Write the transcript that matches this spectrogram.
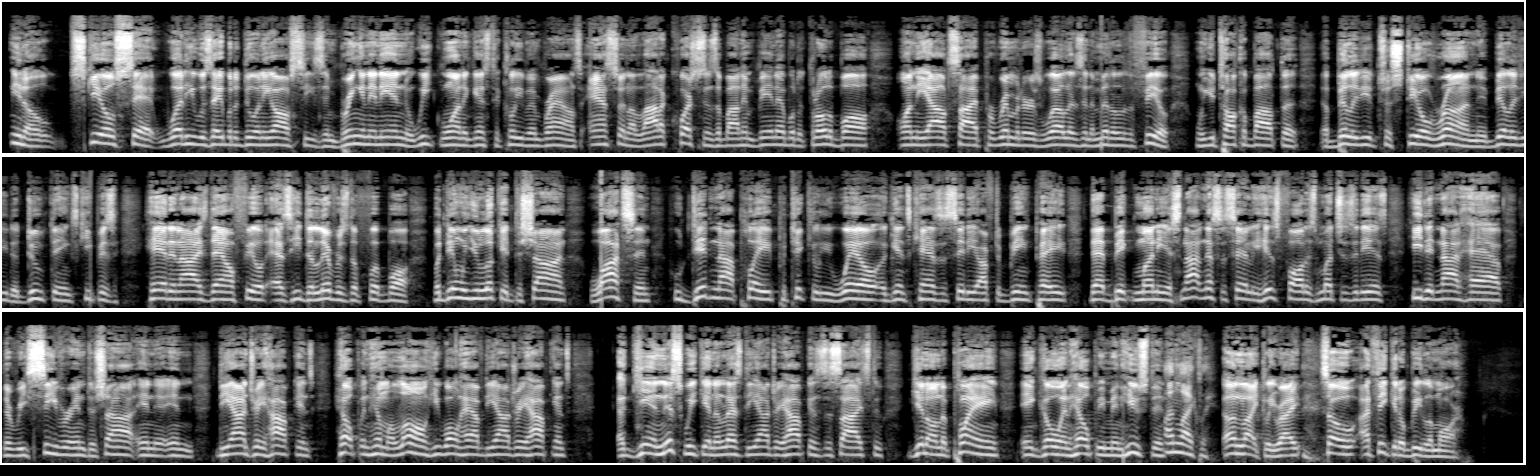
you know, skill set, what he was able to do in the offseason, bringing it in the week one against the Cleveland Browns, answering a lot of questions about him being able to throw the ball on the outside perimeter as well as in the middle of the field. When you talk about the ability to still run, the ability to do things, keep his head and eyes downfield as he delivers the football. But then when you look at Deshaun Watson, who did not play particularly well against Kansas City after being paid that big money, it's not necessarily his fault as much as it is he did not have the receiver in Deshaun in in DeAndre Hopkins helping him along. He won't have DeAndre Hopkins again this weekend unless DeAndre Hopkins decides to get on the plane and go and help him in Houston. Unlikely. Unlikely, right? So I think it'll be Lamar.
